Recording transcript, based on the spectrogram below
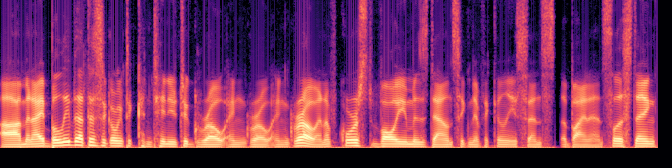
Um, and I believe that this is going to continue to grow and grow and grow. And of course, volume is down significantly since the Binance listing.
